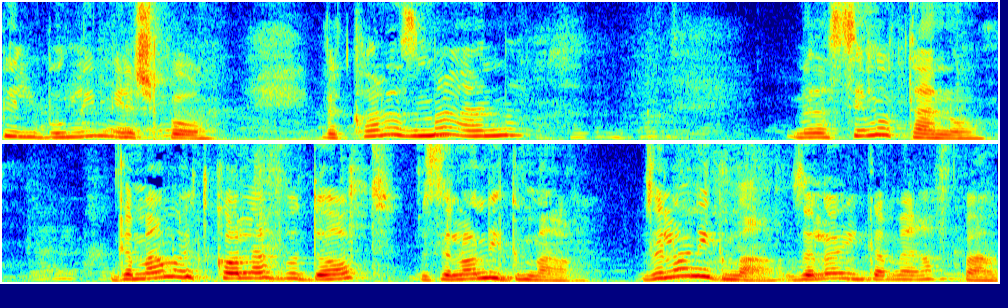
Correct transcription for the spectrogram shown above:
בלבולים יש פה. וכל הזמן מנסים אותנו. גמרנו את כל העבודות, וזה לא נגמר. זה לא נגמר, זה לא ייגמר אף פעם.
